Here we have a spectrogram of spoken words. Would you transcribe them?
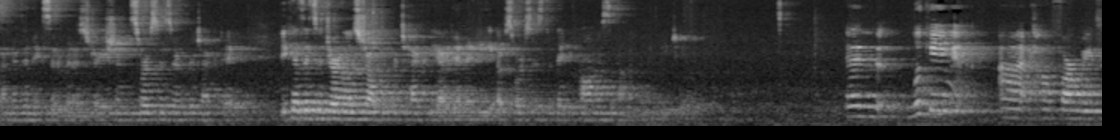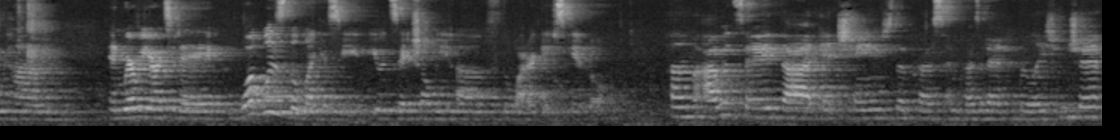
under the Nixon administration, sources are protected because it's a journalist's job to protect the identity of sources that they promise anonymity to. And looking at how far we've come and where we are today, what was the legacy, you would say, Shelby, of the Watergate scandal? Um, I would say that it changed the press and president relationship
